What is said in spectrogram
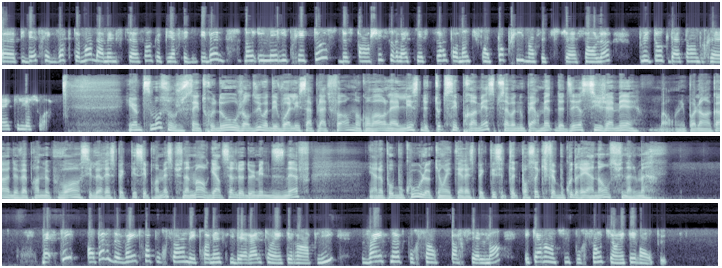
euh, puis d'être exactement dans la même situation que Pierre Fitzgibbon. Donc, ils mériteraient tous de se pencher sur la question pendant qu'ils sont pas pris dans cette situation-là, plutôt que d'attendre euh, qu'ils le soient. Et un petit mot sur Justin Trudeau. Aujourd'hui, il va dévoiler sa plateforme. Donc, on va avoir la liste de toutes ses promesses. Puis ça va nous permettre de dire si jamais, bon, on n'est pas là encore, il devait prendre le pouvoir, s'il a respecté ses promesses. Puis finalement, on regarde celle de 2019. Il y en a pas beaucoup là, qui ont été respectées. C'est peut-être pour ça qu'il fait beaucoup de réannonces finalement. Ben, tu sais, on parle de 23% des promesses libérales qui ont été remplies, 29% partiellement et 48% qui ont été rompues.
